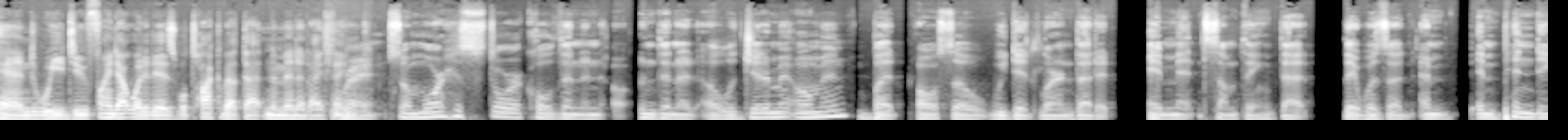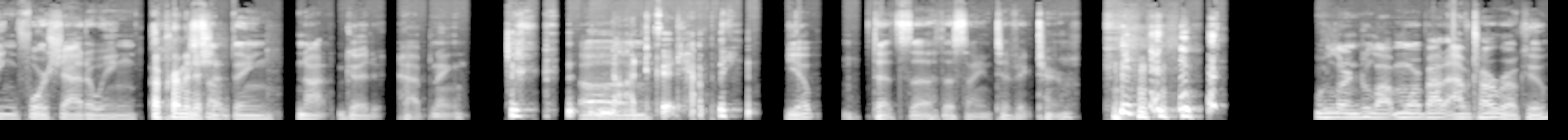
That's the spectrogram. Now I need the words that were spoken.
And we do find out what it is. We'll talk about that in a minute, I think. Right. So, more historical than, an, than a, a legitimate omen, but also we did learn that it, it meant something that there was an impending foreshadowing A premonition. something not good happening. Um, Not good happening. Yep, that's uh, the scientific term. We learned a lot more about Avatar Roku.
